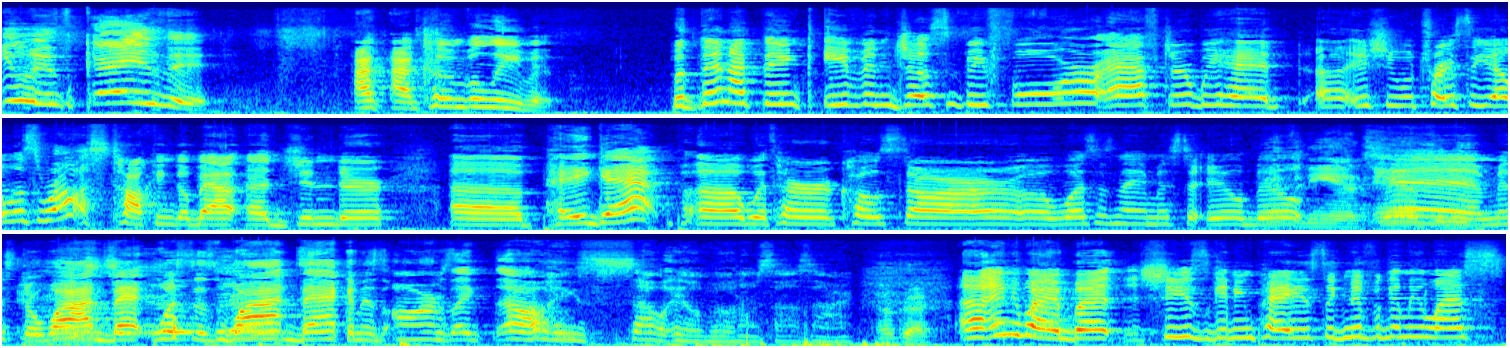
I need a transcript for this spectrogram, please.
You is crazy. I, I couldn't believe it. But then I think even just before, or after, we had uh, issue with Tracee Ellis Ross talking about a gender uh, pay gap uh, with her co-star. Uh, what's his name, Mr. Ill? Anthony Yeah, Mr. Wide Back. What's his wide back and his arms? Like, oh, he's so ill built. I'm so sorry. Okay. Uh, anyway, but she's getting paid significantly less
